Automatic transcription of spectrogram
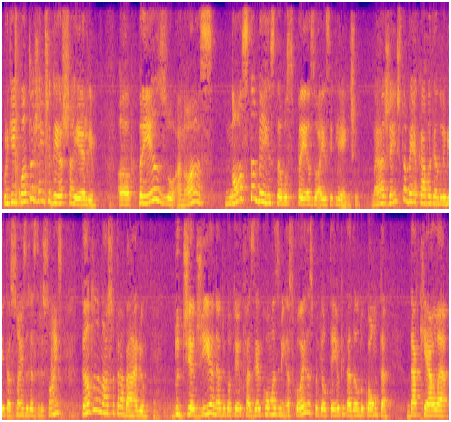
Porque enquanto a gente deixa ele uh, preso a nós, nós também estamos presos a esse cliente. Né? A gente também acaba tendo limitações e restrições tanto no nosso trabalho do dia a dia, né, do que eu tenho que fazer com as minhas coisas, porque eu tenho que estar tá dando conta daquela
